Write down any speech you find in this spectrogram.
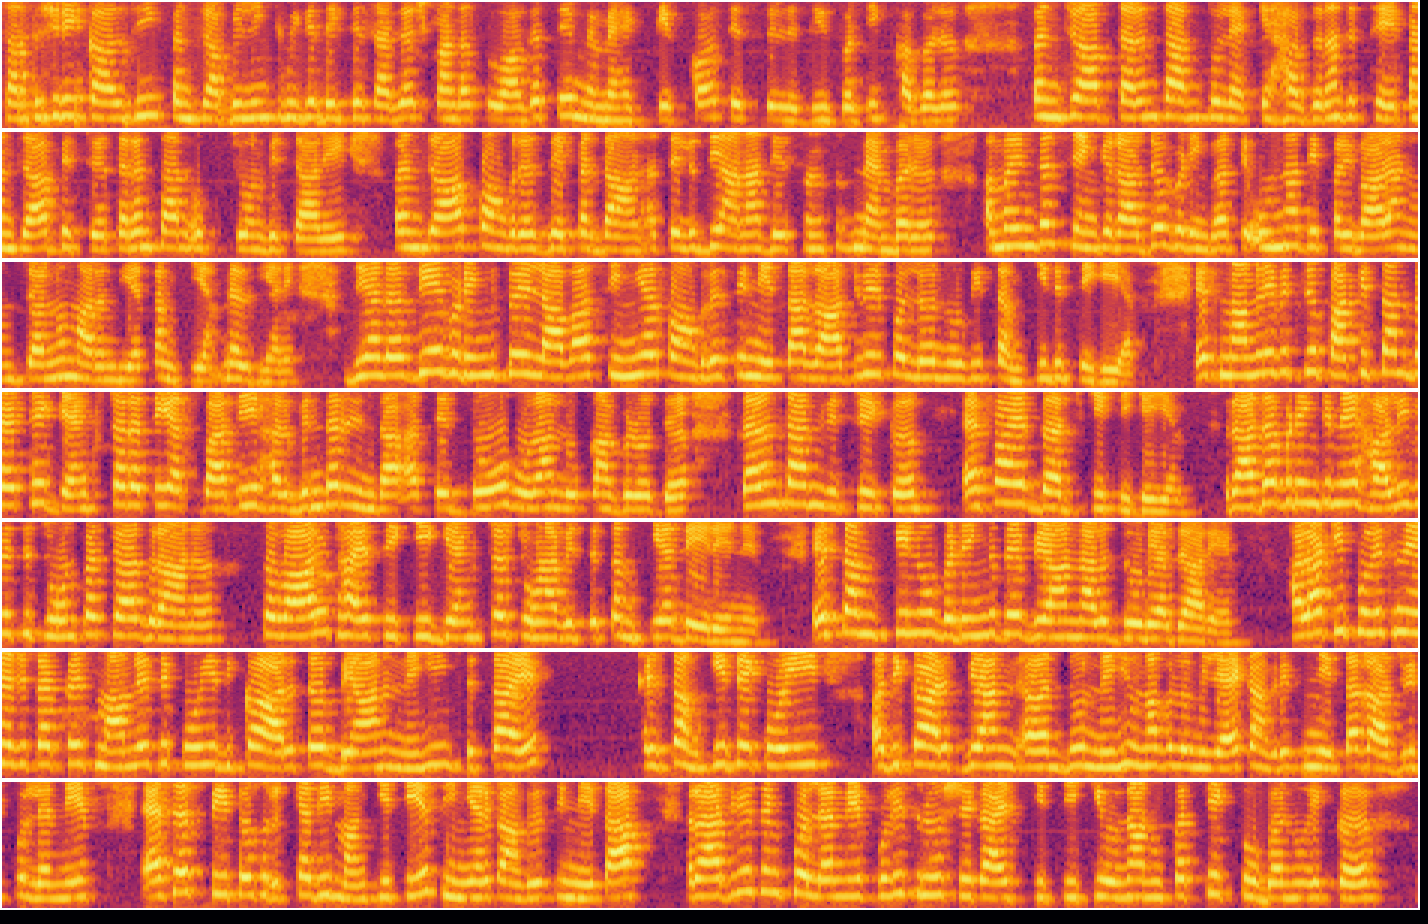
ਸਤਿ ਸ਼੍ਰੀ ਅਕਾਲ ਜੀ। Punjabi link media ਦੇਖਦੇ ਸਾਰੇ ਦਰਸ਼ਕਾਂ ਦਾ ਸਵਾਗਤ ਹੈ। ਮੈਂ ਮਹਿਕਦੀਪ ਕੌਰ ਤੇ ਇਸ ਵੇਲੇ ਦੀ ਵੱਡੀ ਖਬਰ ਪੰਜਾਬ ਤਰਨਤਾਰਨ ਤੋਂ ਲੈ ਕੇ ਹਾਜ਼ਰ ਹਾਂ ਜਿੱਥੇ ਪੰਜਾਬ ਵਿੱਚ ਤਰਨਤਾਰਨ ਉਪਚੋਣ ਵਿਚਾਲੇ ਪੰਜਾਬ ਕਾਂਗਰਸ ਦੇ ਪ੍ਰਧਾਨ ਅਤੇ ਲੁਧਿਆਣਾ ਦੇ ਸੰਸਦ ਮੈਂਬਰ ਅਮਰਿੰਦਰ ਸਿੰਘ ਰਾਜਾ ਵੜਿੰਗਾ ਤੇ ਉਹਨਾਂ ਦੇ ਪਰਿਵਾਰਾਂ ਨੂੰ ਜਾਨੋਂ ਮਾਰਨ ਦੀਆਂ ਧਮਕੀਆਂ ਮਿਲਦੀਆਂ ਨੇ। ਜਿਹਾਂ ਦੱਸਦੀ ਹੈ, ਵੜਿੰਗ ਤੋਂ ਇਲਾਵਾ ਸੀਨੀਅਰ ਕਾਂਗਰਸੀ ਨੇਤਾ ਰਾਜਵੀਰ ਭੁੱਲਰ ਨੂੰ ਵੀ ਧਮਕੀ ਦਿੱਤੀ ਗਈ ਹੈ। ਇਸ ਮਾਮਲੇ ਵਿੱਚ ਪਾਕਿਸਤਾਨ ਬੈਠੇ ਗੈਂਗਸਟਰ ਅਤੇ ਅਤਵਾਦੀ ਹਰਵਿੰਦਰ ਰਿੰਦਾ ਅਤੇ ਦੋ ਹੋਰਾਂ ਲੋਕਾਂ ਵਿਰੁੱਧ ਤਰਨਤਾਰਨ ਵਿੱਚ ਇੱਕ ਐਫ ਆਈ ਆਰ ਦਰਜ ਕੀਤੀ ਗਈ ਹੈ। ਰਾਜਾ ਵੜਿੰਗ ਨੇ ਹਾਲ ਹੀ ਵਿੱਚ ਚੋਣ ਪ੍ਰਚਾਰ ਦੌਰਾਨ ਸਵਾਲ ਉਠਾਏ ਸੀ ਕਿ ਗੈਂਗਸਟਰ ਚੋਣਾਂ ਵਿੱਚ ਧਮਕੀਆਂ ਦੇ ਰਹੇ ਨੇ। ਇਸ ਧਮਕੀ ਨੂੰ ਵੜਿੰਗ ਦੇ ਬਿਆਨ ਨਾਲ ਜੋੜਿਆ ਜਾ ਰਿਹਾ ਹੈ। ਹਾਲਾਂਕਿ ਪੁਲਿਸ ਨੇ ਅਜੇ ਤੱਕ ਇਸ ਮਾਮਲੇ ਤੇ ਕੋਈ ਅਧਿਕਾਰਤ ਬਿਆਨ ਨਹੀਂ ਦਿੱਤਾ ਹੈ। ਇਸ ਧਮਕੀ ਤੇ ਕੋਈ ਅਧਿਕਾਰਤ ਬਿਆਨ ਜੋ ਨਹੀਂ ਉਹਨਾਂ ਵੱਲੋਂ ਮਿਲਿਆ ਹੈ, ਕਾਂਗਰਸੀ ਨੇਤਾ ਰਾਜਵੀਰ ਭੁੱਲਰ ਨੇ ਐਸਐਸਪੀ ਤੋਂ ਸੁਰੱਖਿਆ ਦੀ ਮੰਗ ਕੀਤੀ ਹੈ। ਸੀਨੀਅਰ ਕਾਂਗਰਸੀ ਨੇਤਾ ਰਾਜਵੀਰ ਸਿੰਘ ਭੁੱਲਰ ਨੇ ਪੁਲਿਸ ਨੂੰ ਸ਼ਿਕਾਇਤ ਕੀਤੀ ਕਿ ਉਹਨਾਂ ਨੂੰ 31 ਅਕਤੂਬਰ ਨੂੰ ਇੱਕ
